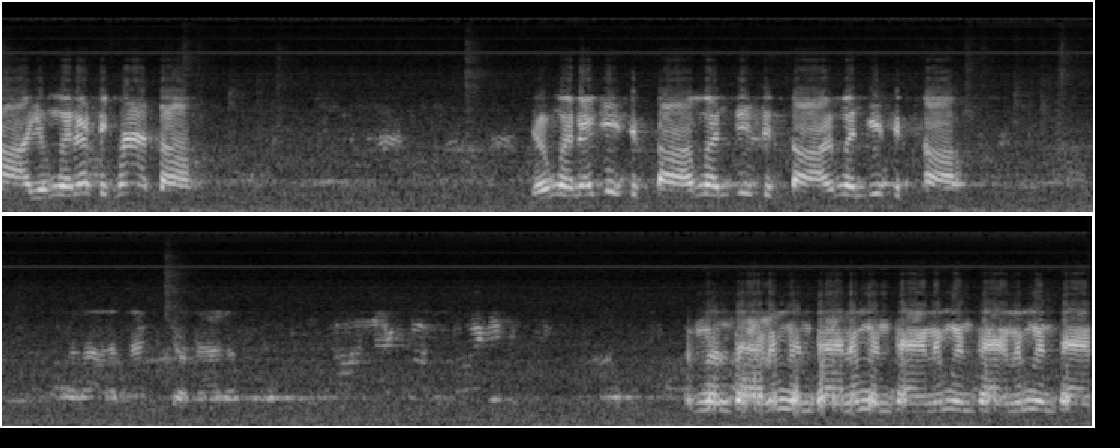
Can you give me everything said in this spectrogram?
ต่อยุงเงินได้สิบห้าต่อยุงเงินได้ยี่สิบต่อเงินยี่สิบต่อเงินยี่สิบต่อน้ำเงินแพงน้ำเงินแพงน้ำเงินแพงน้ำเงินแพงน้ำเงินแพง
